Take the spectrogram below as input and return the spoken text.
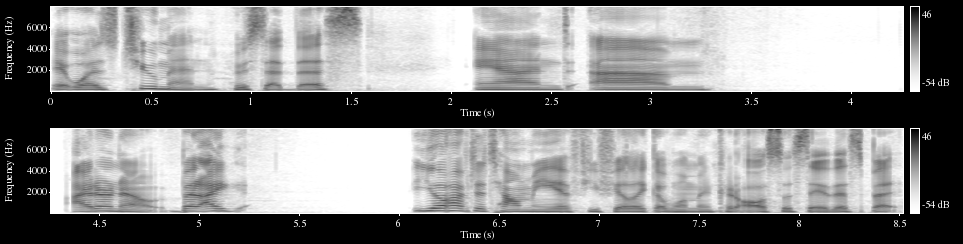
it was two men who said this, and um, I don't know, but I, you'll have to tell me if you feel like a woman could also say this, but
